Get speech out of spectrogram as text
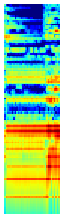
Thank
